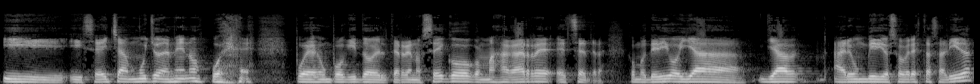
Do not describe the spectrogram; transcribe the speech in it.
y, se echa mucho de menos pues, pues un poquito el terreno seco, con más agarre, etcétera. Como te digo, ya, ya haré un vídeo sobre esta salida,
